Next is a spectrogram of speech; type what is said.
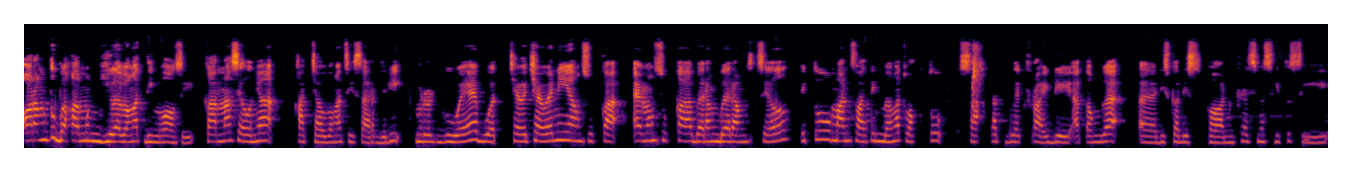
orang tuh bakal menggila banget di mall sih karena sale-nya kacau banget sih Sar. Jadi menurut gue buat cewek-cewek nih yang suka emang suka barang-barang sale itu manfaatin banget waktu saat Black Friday atau enggak eh, diskon-diskon Christmas gitu sih.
